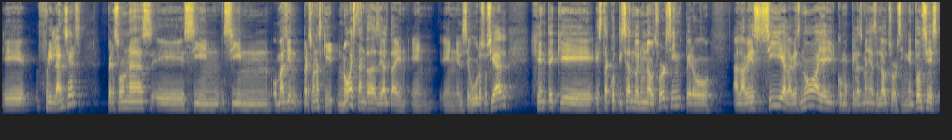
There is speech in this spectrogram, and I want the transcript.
eh, freelancers, personas eh, sin, sin, o más bien personas que no están dadas de alta en, el seguro social, gente que está cotizando en un outsourcing, pero a la vez sí, a la vez no, hay ahí como que las mañas del outsourcing. Entonces,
